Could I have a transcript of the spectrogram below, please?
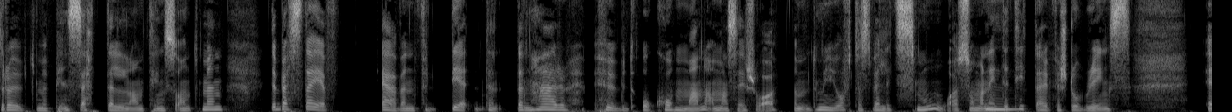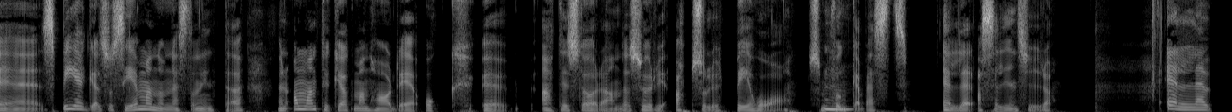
dra ut med pincett eller någonting sånt. Men det bästa är även för det, den, den, här hudåkomman, om man säger så, de, de, är ju oftast väldigt små, så om man mm. inte tittar i förstoringsspegel eh, så ser man dem nästan inte. Men om man tycker att man har det och eh, att det är störande så är det absolut BHA som mm. funkar bäst, eller acelinsyra. Eller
